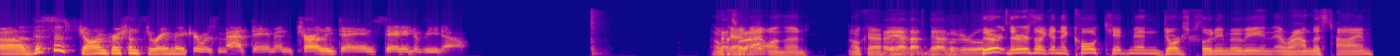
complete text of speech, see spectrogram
uh, this says John Grisham's The Rainmaker was Matt Damon, Charlie Danes, Danny DeVito. Okay, that I- one then. Okay. Uh, yeah, that yeah, that movie rules. There, there is like a Nicole Kidman, George Clooney movie in, around this time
